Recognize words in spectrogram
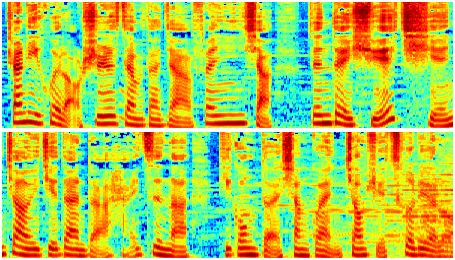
詹丽慧老师，再为大家分享针对学前教育阶段的孩子呢提供的相关教学策略喽。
